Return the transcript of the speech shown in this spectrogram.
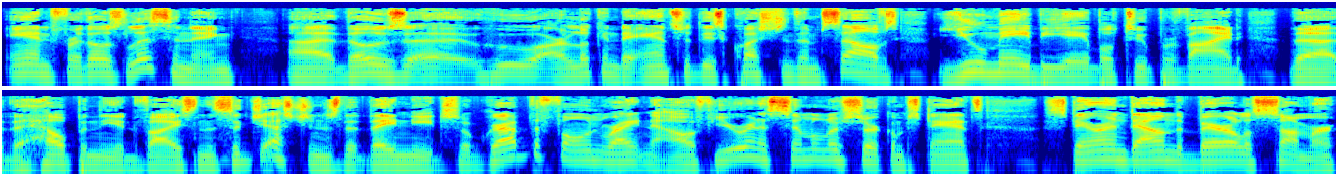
And for those listening, uh, those uh, who are looking to answer these questions themselves, you may be able to provide the, the help and the advice and the suggestions that they need. So grab the phone right now. If you're in a similar circumstance, staring down the barrel of summer,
